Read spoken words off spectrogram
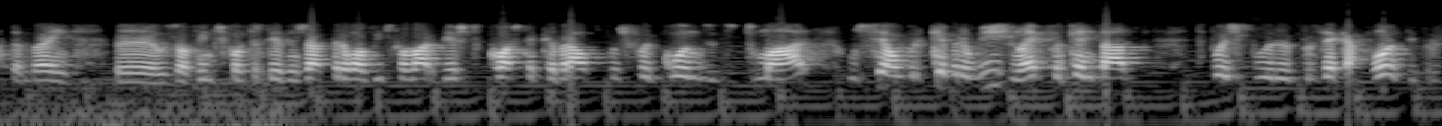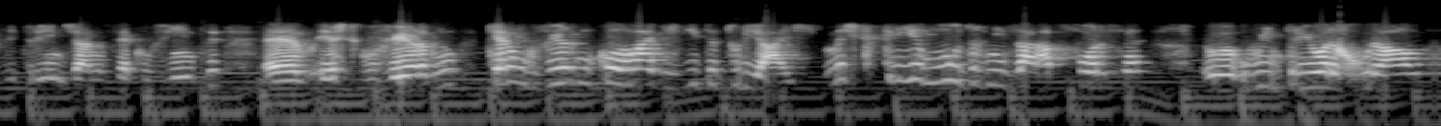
Que também uh, os ouvintes com certeza já terão ouvido falar deste Costa Cabral, depois foi Conde de Tomar, o célebre cabralismo, é? que foi cantado depois por, por Zeca Afonso e por Vitorino já no século XX, uh, este governo, que era um governo com lives ditatoriais, mas que queria modernizar à força uh, o interior rural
